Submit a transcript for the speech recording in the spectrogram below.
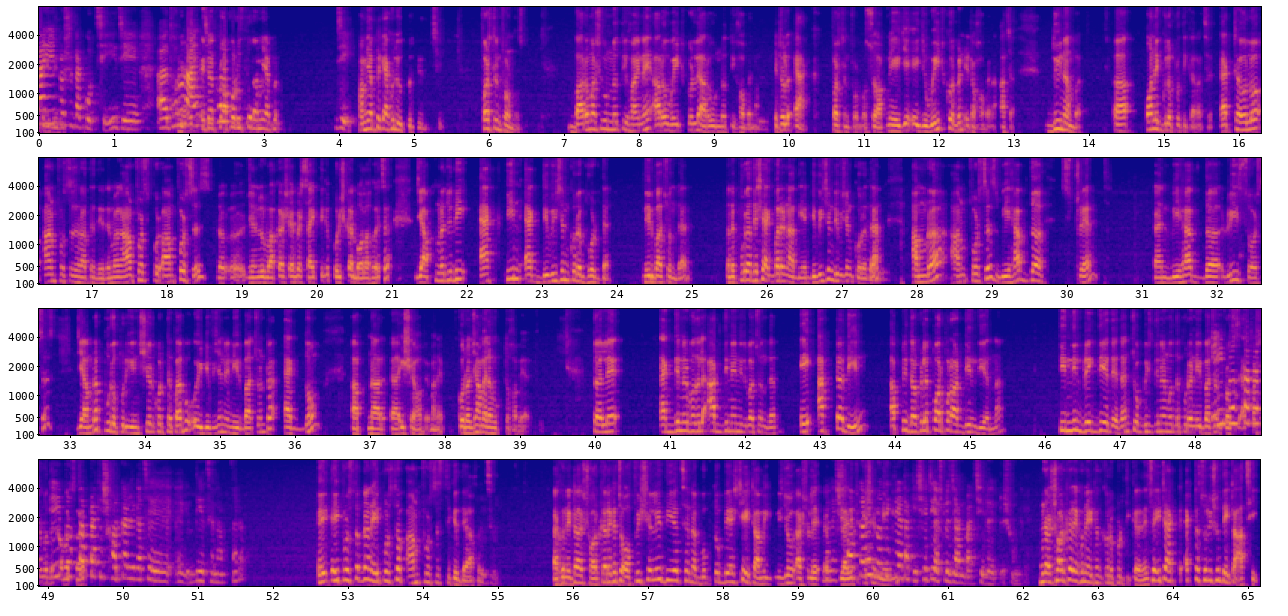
প্রায় এই প্রশ্নটা করছি যে ধরুন আইন শৃঙ্খলা আমি এখন জি। আমি আপনাকে এখনই উত্তর দিয়ে দিচ্ছি। ফার্স্ট এন্ড ফরমোস্ট বারো মাসে উন্নতি হয় নাই আরও ওয়েট করলে আরও উন্নতি হবে না। এটা হলো এক ফার্স্ট এন্ড ফরমোস্ট আপনি এই যে এই যে ওয়েট করবেন এটা হবে না। আচ্ছা দুই নাম্বার অনেকগুলো প্রতিকার আছে। একটা হলো আর্ম ফোর্সেস হাতে দিয়ে দেন। Arm force arm forces general Waker সাহেবের সাইড থেকে পরিষ্কার বলা হয়েছে যে আপনারা যদি একদিন এক ডিভিশন করে ভোট দেন, নির্বাচন দেন মানে পুরো দেশে একবারে না দিয়ে ডিভিশন ডিভিশন করে দেন, আমরা arm forces we have the strength and we have the resources যে আমরা পুরোপুরি ইনশিওর করতে পারব ওই ডিভিশনের নির্বাচনটা একদম আপনার ইসে হবে মানে কোনো ঝামেলা মুক্ত হবে আর কি। তাহলে একদিনের বদলে আট দিনে নির্বাচন দেন। এই আটটা দিন আপনি দরকার হলে পরপর আট দিন দিয়েন না। তিন দিন ব্রেক দিয়ে দিয়ে দেন চব্বিশ দিনের মধ্যে পুরো নির্বাচন এই প্রস্তাবটা কি সরকারের কাছে দিয়েছেন আপনারা? এই এই প্রস্তাবটা না এই প্রস্তাব আর্ম ফোর্সেস থেকে দেওয়া হয়েছে। এখন এটা সরকারের কাছে অফিসিয়ালি দিয়েছে না বক্তব্যে এসছে এটা আমি নিজেও আসলে মানে ক্লারিফিকেশন নেই প্রতিক্রিয়াটা কি? সেটি আসলে জানবার ছিল এই প্রসঙ্গে না সরকার এখন এটার কোনো প্রতিক্রিয়া নেই। এটা একটা- সলিউশন তো এটা আছেই।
